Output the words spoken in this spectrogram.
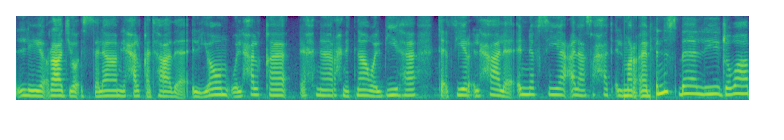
لراديو السلام لحلقة هذا اليوم والحلقة إحنا رح نتناول بيها تأثير الحالة النفسية على صحة المرأة. بالنسبة لجواب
